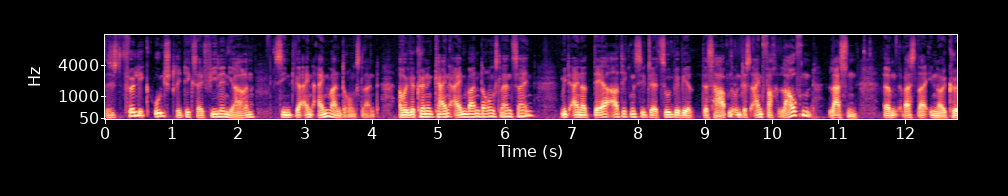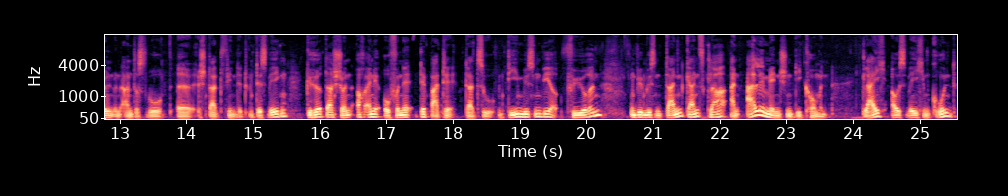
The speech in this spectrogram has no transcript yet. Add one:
das ist völlig unstrittig seit vielen Jahren, sind wir ein Einwanderungsland. Aber wir können kein Einwanderungsland sein, mit einer derartigen Situation, wie wir das haben und das einfach laufen lassen, ähm, was da in Neukölln und anderswo äh, stattfindet. Und deswegen gehört da schon auch eine offene Debatte dazu. Und die müssen wir führen und wir müssen dann ganz klar an alle Menschen, die kommen, gleich aus welchem Grund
